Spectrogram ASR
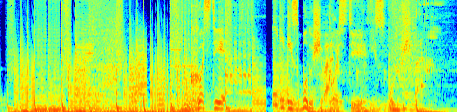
Гости из будущего. Гости из будущего.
